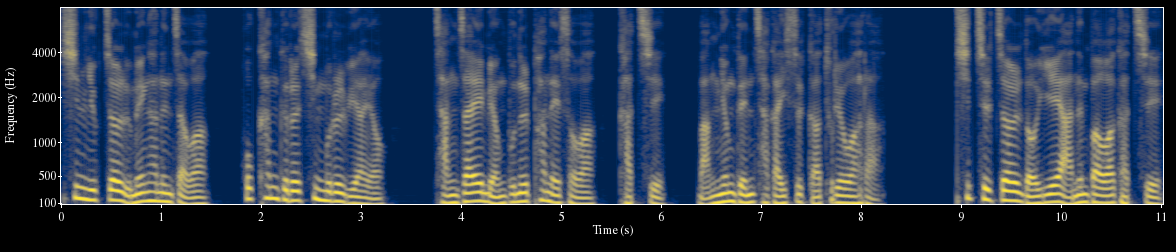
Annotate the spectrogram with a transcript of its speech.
16절 음행하는 자와 혹 한 그릇 식물을 위하여 장자의 명분을 파내서와 같이 망령된 자가 있을까 두려워하라. 17절 너희의 아는 바와 같이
